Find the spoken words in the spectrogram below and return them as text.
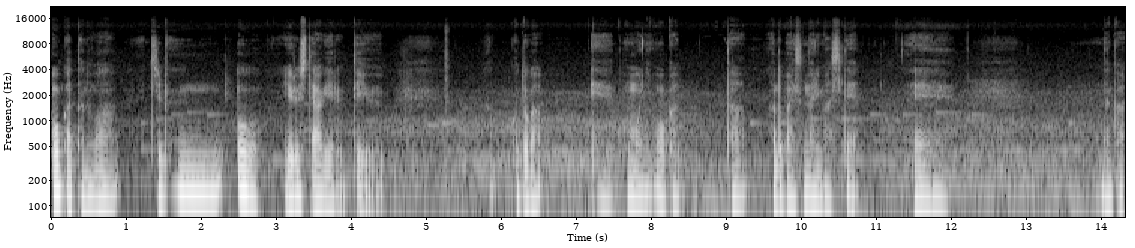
多かったのは自分を許してあげるっていうことが、えー、主に多かったアドバイスになりまして、えー、なんか、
